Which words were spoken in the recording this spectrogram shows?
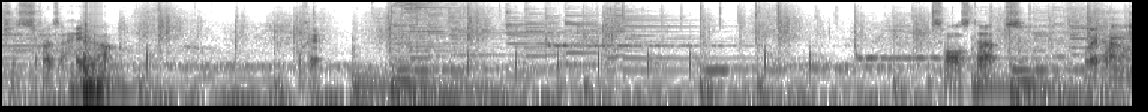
Jesus Christ, I hate that. Small steps. Wait, hang on.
